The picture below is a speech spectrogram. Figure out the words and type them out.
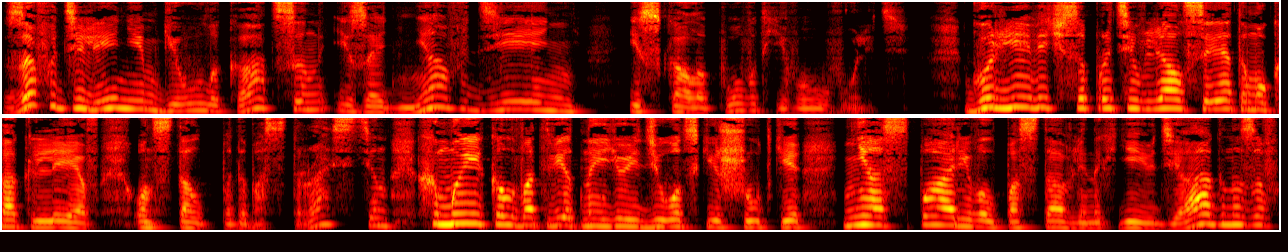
зав. отделением Геула Кацин изо дня в день искала повод его уволить. Гуревич сопротивлялся этому как лев. Он стал подобострастен, хмыкал в ответ на ее идиотские шутки, не оспаривал поставленных ею диагнозов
